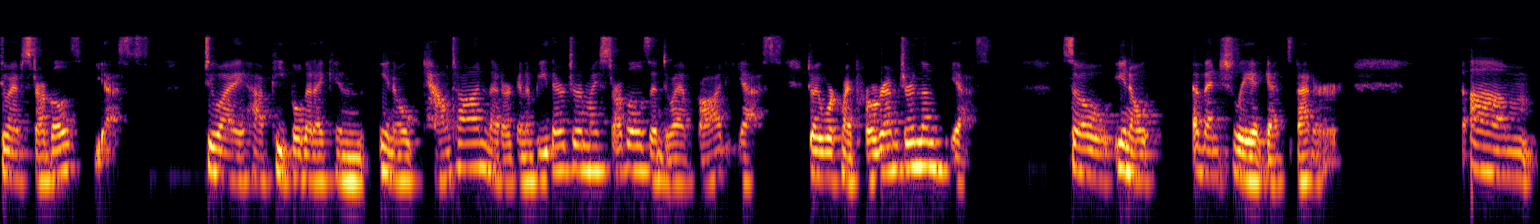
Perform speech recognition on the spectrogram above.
Do I have struggles? Yes. Do I have people that I can, you know, count on that are going to be there during my struggles? And do I have God? Yes. Do I work my program during them? Yes. So, you know, eventually it gets better. Um,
